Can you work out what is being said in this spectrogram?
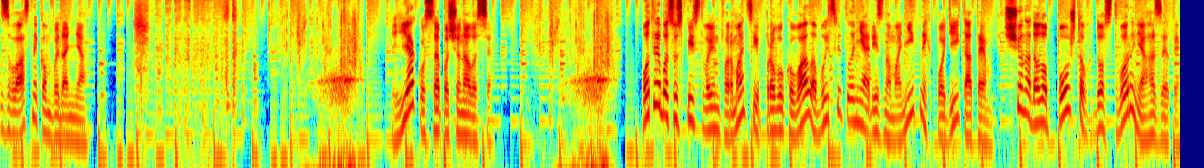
з власником видання. Як усе починалося? Потреба суспільства інформації провокувала висвітлення різноманітних подій та тем, що надало поштовх до створення газети.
